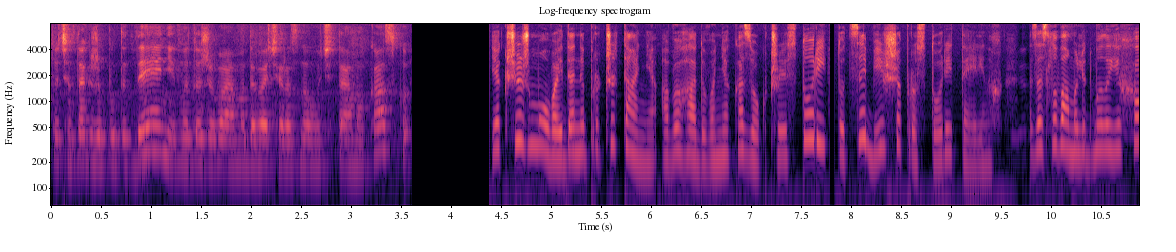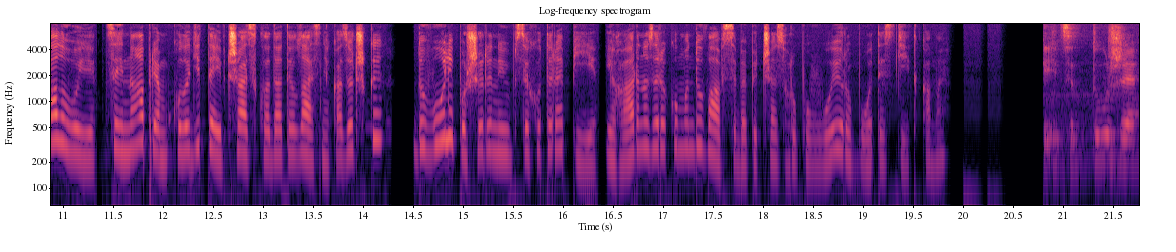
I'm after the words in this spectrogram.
точно так же буде день, і ми доживаємо до вечора, знову читаємо казку. Якщо ж мова йде не про читання, а вигадування казок чи історій, то це більше про сторітелінг. За словами Людмили Єхалової, цей напрям, коли дітей вчать складати власні казочки, доволі поширений у психотерапії і гарно зарекомендував себе під час групової роботи з дітками. І це дуже е,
